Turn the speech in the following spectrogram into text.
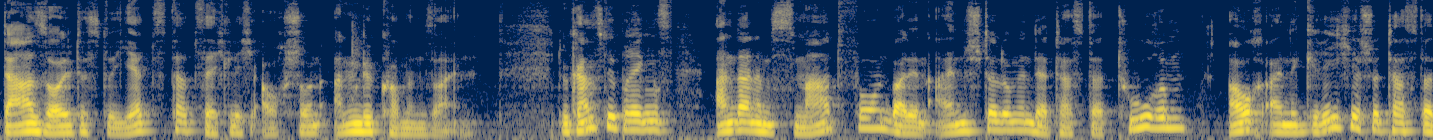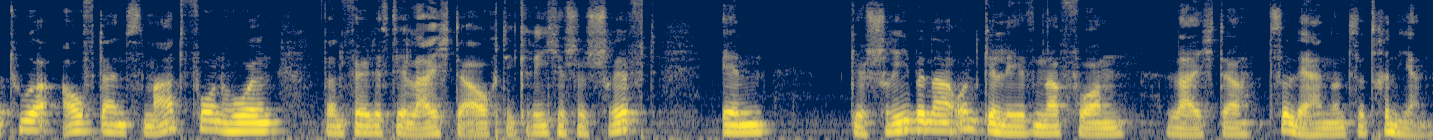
da solltest du jetzt tatsächlich auch schon angekommen sein. Du kannst übrigens an deinem Smartphone bei den Einstellungen der Tastaturen auch eine griechische Tastatur auf dein Smartphone holen. Dann fällt es dir leichter, auch die griechische Schrift in geschriebener und gelesener Form leichter zu lernen und zu trainieren.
